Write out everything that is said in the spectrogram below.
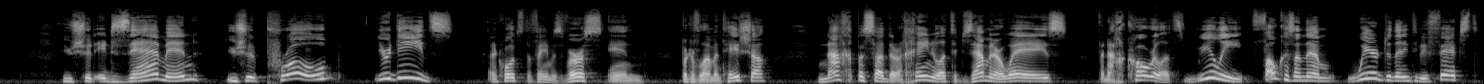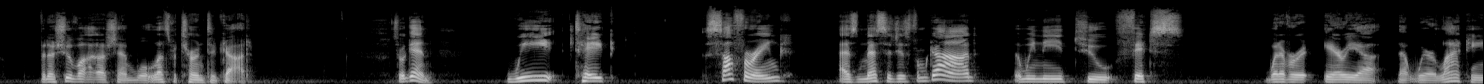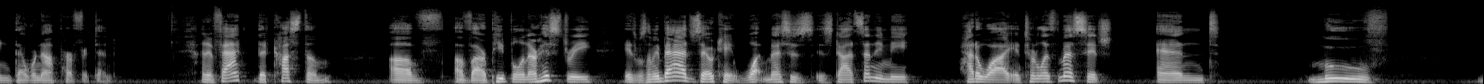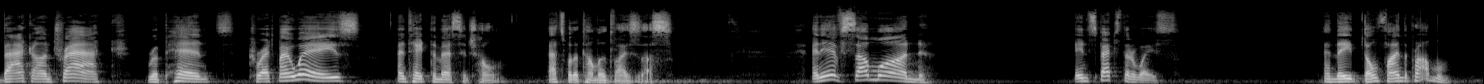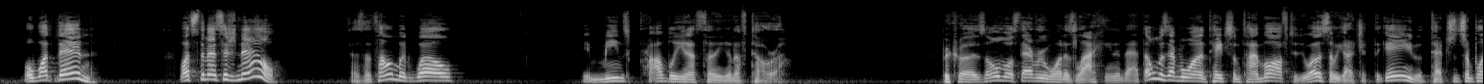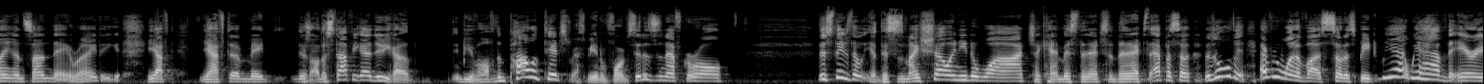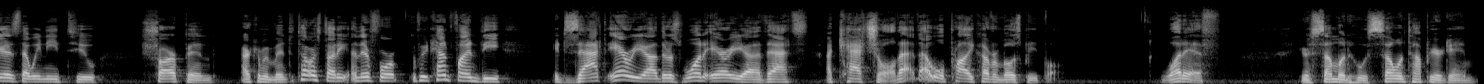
You should examine, you should probe your deeds. And quotes the famous verse in Book of Lamentation. Nach let's examine our ways. V'nachkor, let's really focus on them. Where do they need to be fixed? V'nashuva Hashem, well, let's return to God. So again, we take suffering as messages from God that we need to fix whatever area that we're lacking that we're not perfect in. And in fact, the custom of, of our people in our history is when something bad to say, okay, what message is God sending me? How do I internalize the message and move back on track, repent, correct my ways, and take the message home? That's what the Talmud advises us. And if someone inspects their ways, and they don't find the problem. Well, what then? What's the message now? Says the Talmud, well, it means probably you're not studying enough Torah. Because almost everyone is lacking in that. Almost everyone takes some time off to do other stuff. We gotta check the game. You know, the Texans are playing on Sunday, right? You have to, you have to make, there's other stuff you gotta do. You gotta be involved in politics. You have to be an informed citizen after all. There's things that, you know, this is my show I need to watch. I can't miss the next, the next episode. There's all the, every one of us, so to speak, yeah, we have the areas that we need to sharpen our commitment to Torah study. And therefore, if we can't find the exact area, there's one area that's a catch-all. That, that will probably cover most people. What if you're someone who is so on top of your game?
